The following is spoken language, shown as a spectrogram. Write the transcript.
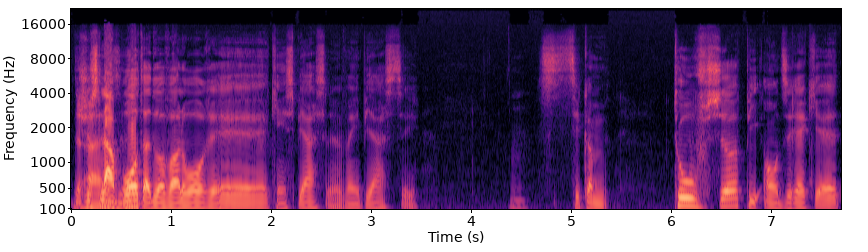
De Juste A la boîte, elle doit valoir euh, 15$, piastres, là, 20$, piastres, tu sais. Hmm. C'est comme, t'ouvres ça, puis on dirait que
